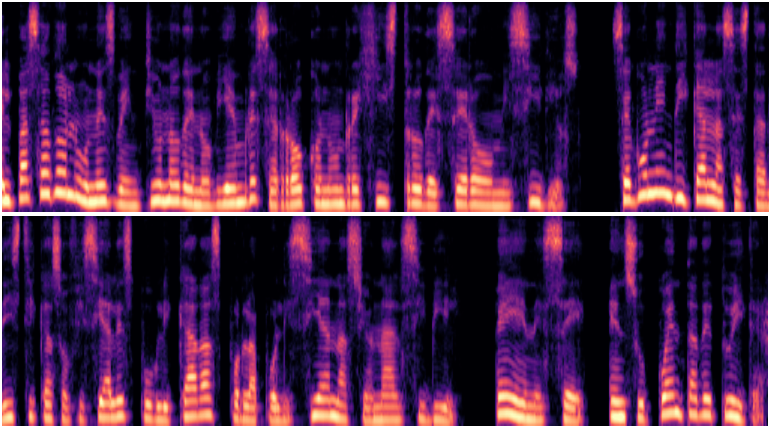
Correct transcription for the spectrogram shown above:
El pasado lunes 21 de noviembre cerró con un registro de cero homicidios, según indican las estadísticas oficiales publicadas por la Policía Nacional Civil, PNC, en su cuenta de Twitter.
